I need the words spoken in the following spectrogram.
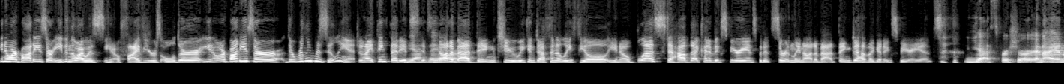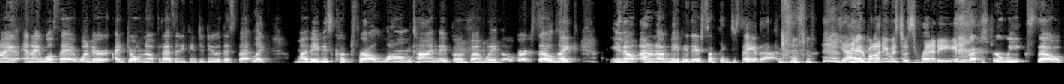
you know, our bodies are, even though I was, you know, five years older, you know, our bodies are, they're really resilient. And I think that it's, yeah, it's not are. a bad thing to, we can definitely feel, you know, blessed to have that kind of experience, but it's certainly not a bad thing to have a good experience. yes, for sure. And I, and I, and I will say, I wonder, I don't know if it has anything to do with this, but like my babies cooked for a long time. They both mm-hmm. went way mm-hmm. over. So like, you know, I don't know, maybe there's something to say of that. Yeah, your body was just like ready. Two extra weeks. So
